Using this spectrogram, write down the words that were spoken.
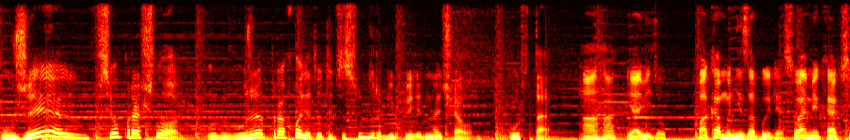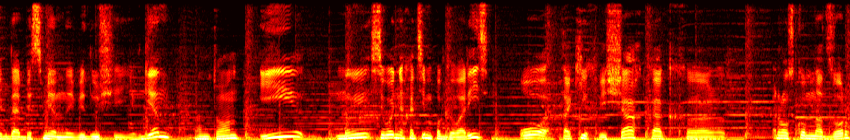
уже все прошло. Уже проходят вот эти судороги перед началом у рта. Ага, я видел. Пока мы не забыли, с вами, как всегда, бессменный ведущий Евген, Антон, и мы сегодня хотим поговорить о таких вещах, как э, Роскомнадзор,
